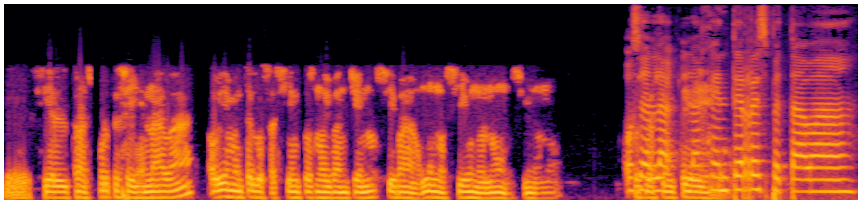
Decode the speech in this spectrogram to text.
Eh, si el transporte se llenaba, obviamente los asientos no iban llenos, iba uno sí, uno no, uno sí, uno no. O Pues sea, la la, gente- la gente respetaba...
